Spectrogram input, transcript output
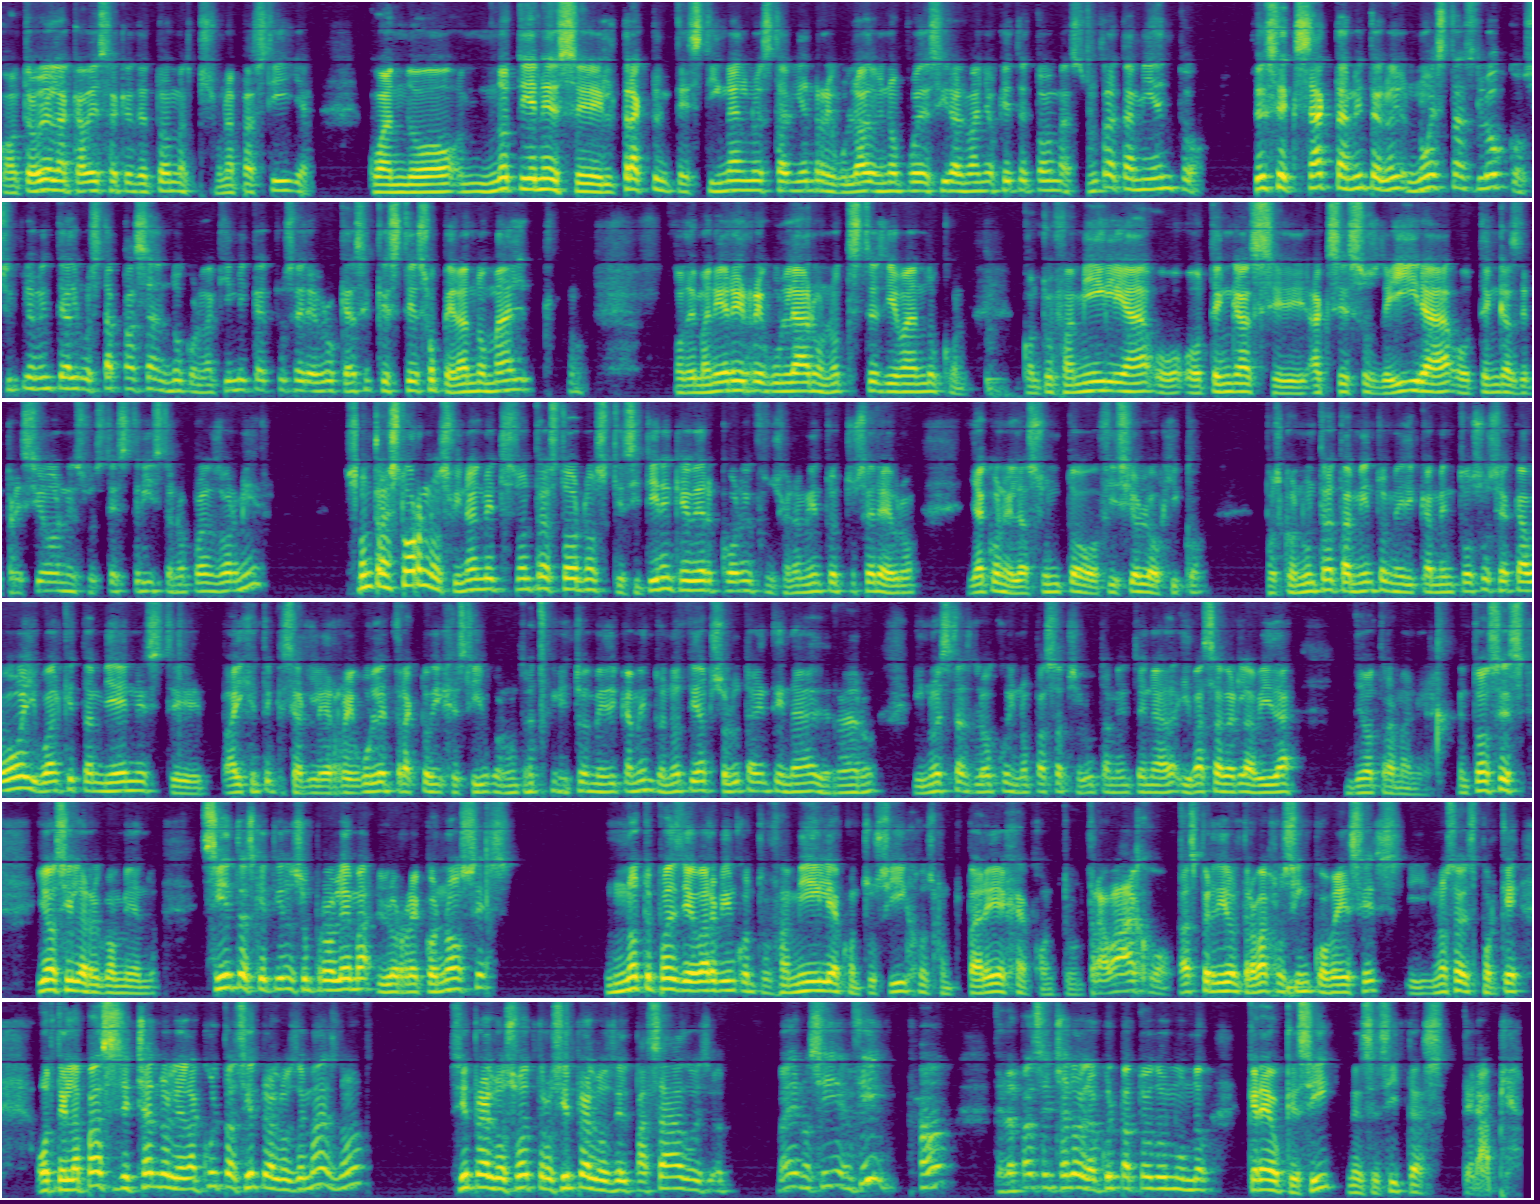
Cuando te duele la cabeza, ¿qué te tomas? Pues una pastilla. Cuando no tienes el tracto intestinal, no está bien regulado y no puedes ir al baño, ¿qué te tomas? Un tratamiento. Es exactamente lo mismo. No estás loco, simplemente algo está pasando con la química de tu cerebro que hace que estés operando mal o de manera irregular o no te estés llevando con, con tu familia o, tengas eh, accesos de ira o tengas depresiones o estés triste, no puedas dormir. Son trastornos, finalmente son trastornos que si tienen que ver con el funcionamiento de tu cerebro, ya con el asunto fisiológico, pues con un tratamiento medicamentoso se acabó, igual que también este, hay gente que se le regula el tracto digestivo con un tratamiento de medicamento, no tiene absolutamente nada de raro y no estás loco y no pasa absolutamente nada y vas a ver la vida de otra manera. Entonces, yo sí le recomiendo. Sientes que tienes un problema, lo reconoces, no te puedes llevar bien con tu familia, con tus hijos, con tu pareja, con tu trabajo. Has perdido el trabajo cinco veces y no sabes por qué. O te la pasas echándole la culpa siempre a los demás, ¿no? Siempre a los otros, siempre a los del pasado. Bueno, sí, en fin, ¿no? Te la pasas echando la culpa a todo el mundo. Creo que sí, necesitas terapia.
